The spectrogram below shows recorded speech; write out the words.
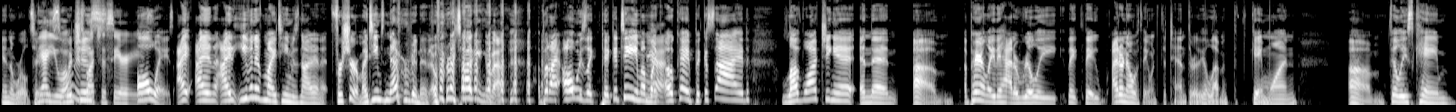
in the World Series. Yeah, you always watch the series. Always. I, I and I even if my team is not in it, for sure. My team's never been in it. What are we talking about? but I always like pick a team. I'm like, okay, pick a side. Love watching it. And then um apparently they had a really like they I don't know if they went to the tenth or the eleventh game one. Um Phillies came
